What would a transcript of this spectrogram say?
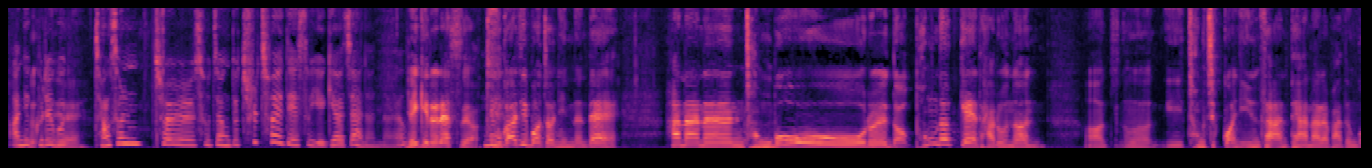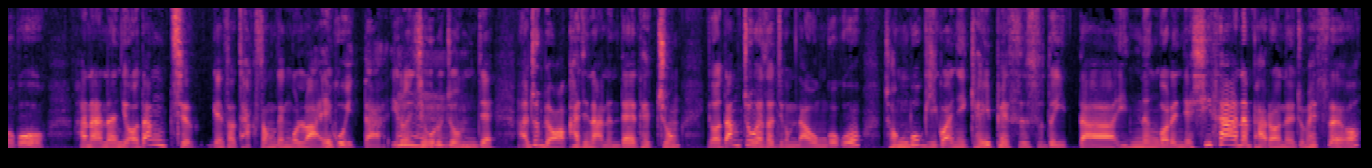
아니 그리고 네. 장선철 소장도 출처에 대해서 얘기하지 않았나요? 얘기를 했어요. 네. 두 가지 버전이 있는데 하나는 정보를 폭넓게 다루는 어, 어, 이 정치권 인사한테 하나를 받은 거고 하나는 여당 측에서 작성된 걸로 알고 있다. 이런 음. 식으로 좀 이제 아주 명확하지는 않은데 대충 여당 쪽에서 지금 나온 거고 정보기관이 개입했을 수도 있다 있는 거를 이제 시사하는 발언을 좀 했어요.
